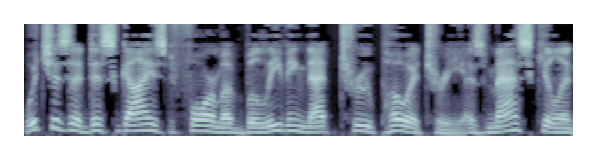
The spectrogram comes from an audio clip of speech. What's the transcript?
which is a disguised form of believing that true poetry is masculine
